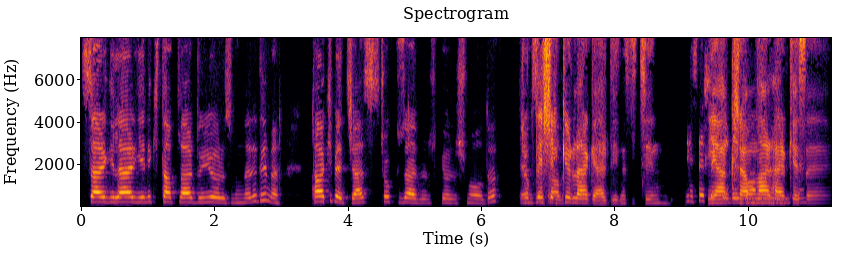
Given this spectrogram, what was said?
sergiler, yeni kitaplar duyuyoruz bunları değil mi? Takip edeceğiz. Çok güzel bir görüşme oldu. Çok Elinize teşekkürler geldiğiniz için. Biz teşekkür İyi ederiz akşamlar herkese.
